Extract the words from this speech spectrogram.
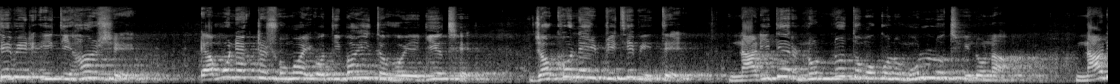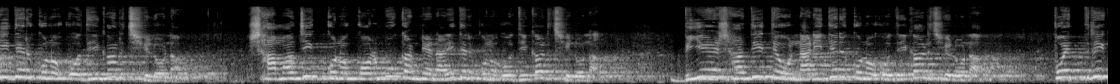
পৃথিবীর ইতিহাসে এমন একটা সময় অতিবাহিত হয়ে গিয়েছে, যখন এই পৃথিবীতে নারীদের ন্যূনতম কোনো মূল্য ছিল না, নারীদের কোনো অধিকার ছিল না, সামাজিক কোনো কর্মকাণ্ডে নারীদের কোনো অধিকার ছিল না বিয়ে শাদিতেও নারীদের কোনো অধিকার ছিল না, পৈতৃক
